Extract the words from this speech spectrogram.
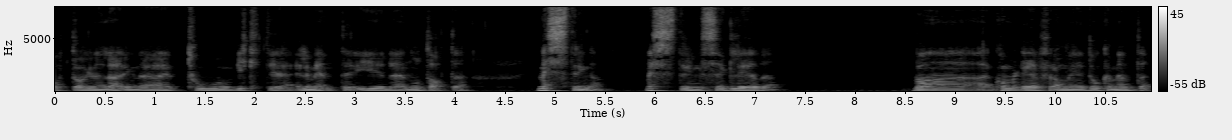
oppdagende læring, det er to viktige elementer i det notatet. Mestringa, mestringsglede, hva kommer det fram i dokumentet?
